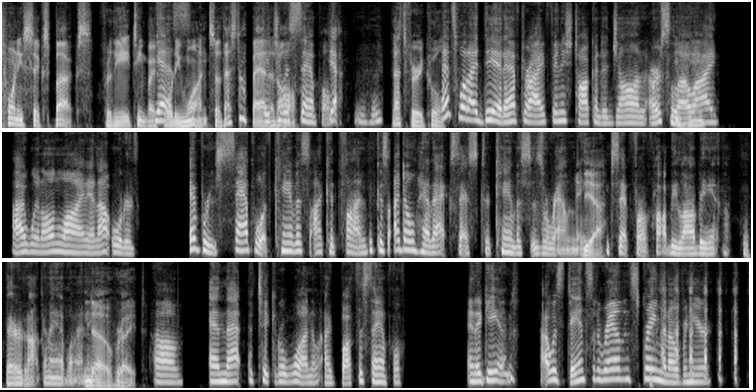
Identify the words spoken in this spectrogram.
26 bucks for the 18 by yes. 41. So that's not bad Get at you all. A sample. Yeah. Mm-hmm. That's very cool. That's what I did after I finished talking to John Ursillo. Mm-hmm. I I went online and I ordered every sample of canvas I could find because I don't have access to canvases around me. Yeah. Except for Hobby Lobby. They're not going to have one. I need. No, right. Um, and that particular one, I bought the sample. And again, I was dancing around and screaming over here,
